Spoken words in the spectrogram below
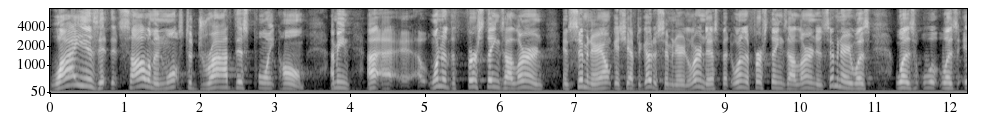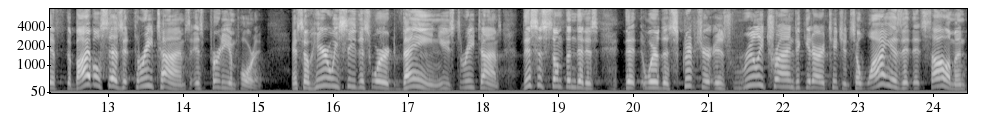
why is it that Solomon wants to drive this point home? I mean, I, I, one of the first things I learned in seminary, I don't guess you have to go to seminary to learn this, but one of the first things I learned in seminary was, was, was if the Bible says it three times, it's pretty important. And so here we see this word vain used three times. This is something that is that where the scripture is really trying to get our attention. So why is it that Solomon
